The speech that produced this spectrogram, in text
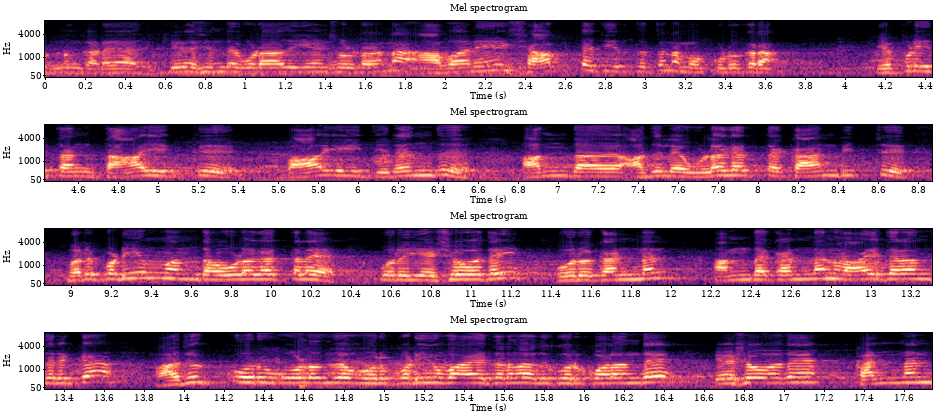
ஒன்றும் கிடையாது. கீழே சிந்தக்கூடாது ஏன் சொல்கிறான்னா அவனே சாப்பிட்ட தீர்த்தத்தை நம்ம கொடுக்குறான். எப்படி தன் தாய்க்கு வாயை திறந்து அந்த அதில் உலகத்தை காண்பித்து மறுபடியும் அந்த உலகத்தில் ஒரு யசோதை ஒரு கண்ணன் அந்த கண்ணன் வாய் திறந்திருக்க அதுக்கு ஒரு குழந்தை ஒருபடியும் வாய் திறந்து அதுக்கு ஒரு குழந்தை யசோதை கண்ணன்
